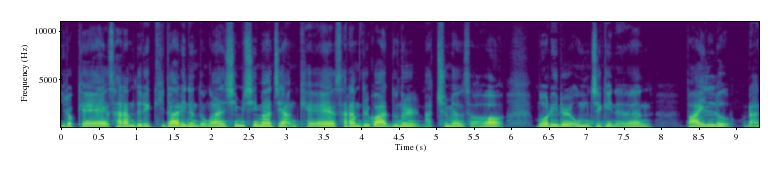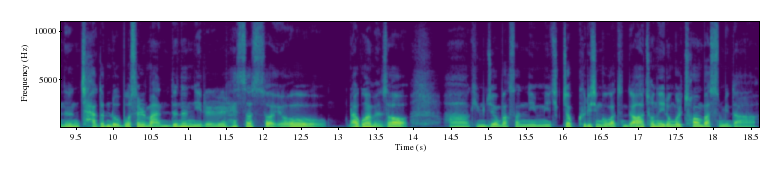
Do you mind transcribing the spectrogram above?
이렇게 사람들이 기다리는 동안 심심하지 않게 사람들과 눈을 맞추면서 머리를 움직이는 바일루라는 작은 로봇을 만드는 일을 했었어요. 라고 하면서 아, 김주영 박사님이 직접 그리신 것 같은데, 아, 저는 이런 걸 처음 봤습니다.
